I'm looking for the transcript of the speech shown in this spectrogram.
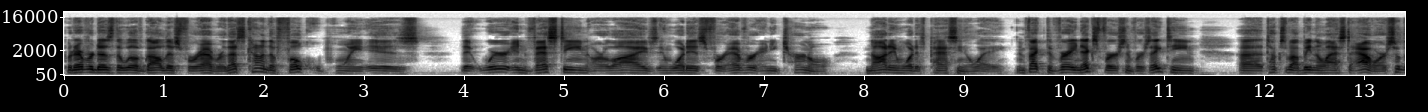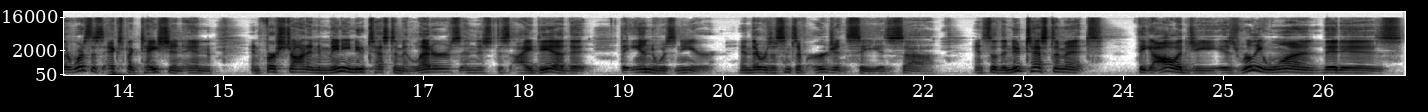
but Whatever does the will of God lives forever." That's kind of the focal point is that we're investing our lives in what is forever and eternal, not in what is passing away. In fact, the very next verse in verse 18 uh, talks about being the last hour. So there was this expectation in in First John and in many New Testament letters, and this this idea that the end was near, and there was a sense of urgency. Is uh, and so the New Testament theology is really one that is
